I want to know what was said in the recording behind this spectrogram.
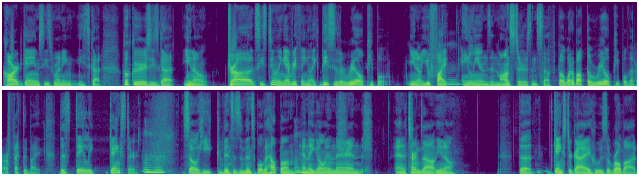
card games, he's running, he's got hookers, he's got, you know, drugs, he's doing everything. Like, these are the real people. You know, you fight mm-hmm. aliens and monsters and stuff, but what about the real people that are affected by this daily gangster? Mm-hmm. So he convinces Invincible to help him, and they mm-hmm. go in there, and and it turns out, you know, the gangster guy who's a robot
